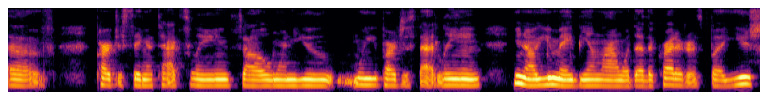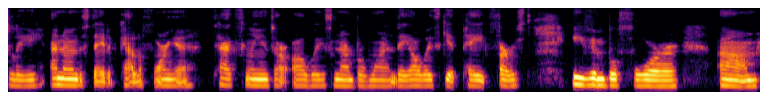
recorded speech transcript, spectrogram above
of purchasing a tax lien. So when you when you purchase that lien, you know, you may be in line with other creditors, but usually I know in the state of California, tax liens are always number one. They always get paid first, even before um,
